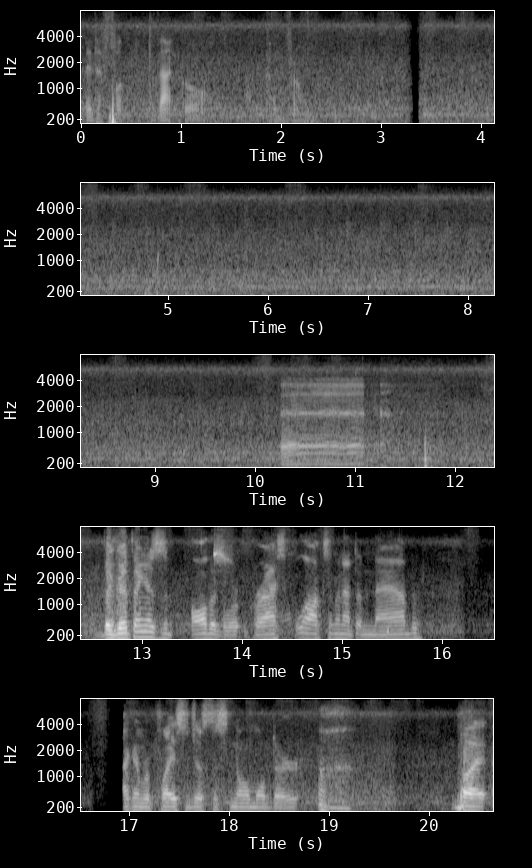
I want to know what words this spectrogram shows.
where the fuck did that go? Come from? Uh, The good thing is all the grass blocks I'm gonna have to nab. I can replace with just this normal dirt. but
